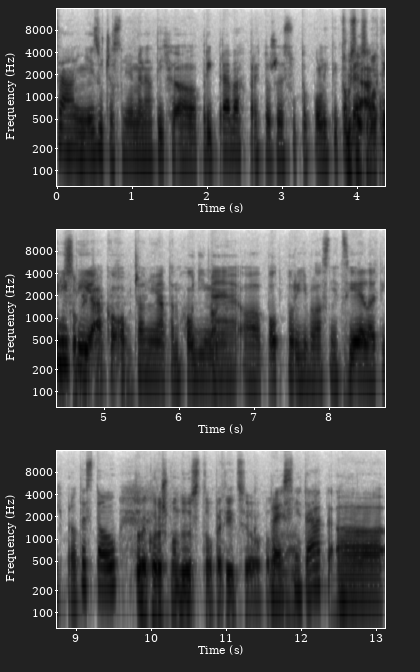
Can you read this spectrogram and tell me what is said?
sa nezúčastňujeme na tých uh, prípravách, pretože sú to politické aktivity. Ako, ako občania tam chodíme uh, podporiť vlastne ciele tých protestov. Ktoré korešpondujú s tou petíciou. Podľa Presne tak. Uh,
